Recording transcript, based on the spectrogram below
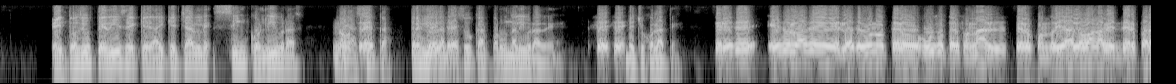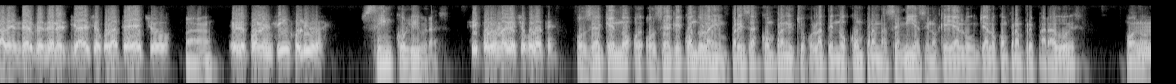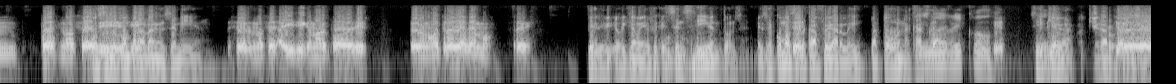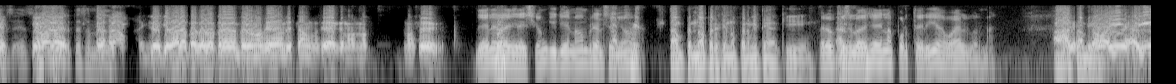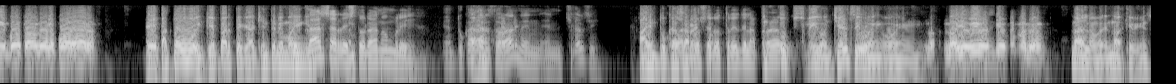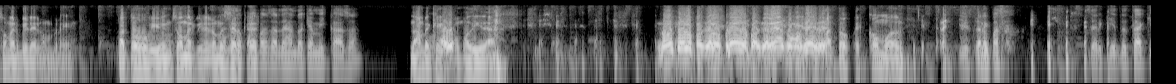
Entonces usted dice que hay que echarle 5 libras de azúcar, 3 libras de azúcar por una libra de, de chocolate. Pero ese, eso lo hace, lo hace uno, pero uso personal. Pero cuando ya lo van a vender, para vender, vender el, ya el chocolate hecho, Ajá. Eh, le ponen 5 libras. 5 libras. Sí, por una de chocolate. O sea que no, o sea que cuando las empresas compran el chocolate no compran las semillas, sino que ya lo, ya lo compran preparado, ¿es? ¿O no? Mm, pues no sé. O si, lo comprarán en semilla. No sé, ahí sí que no le puedo decir. Pero nosotros ya hacemos. Sí. Pero, oígame, es, sencillo entonces. Eso es como hacer café Arley para todos en la casa. Sí, es rico. Sí, que agarro. Que agarro Yo le, es, es para que lo prueben, pero no sé dónde están. O sea, que no, no, no sé. Dele la dirección, Guillén, nombre al señor. No, pero es que no permiten aquí. Pero que se lo deje en la portería o algo, hermano. Ah, eh, también. No, allí, allí en Boston, ¿dónde lo puedo dejar? Eh, Patojo, ¿en qué parte? ¿A quién tenemos ahí? En casa, restaurante, hombre. En tu casa, ah. restaurante, en, en Chelsea. Ah, en tu casa, restaurante. de la amigo, en Chelsea o en, o en... No, no, yo vivo aquí en Somerville. No, no, es que vive en Somerville el hombre. Patojo vive en Somerville el hombre cerca. ¿Cómo lo puede pasar dejando aquí a mi casa? No, hombre, qué comodidad. No solo para que lo prueben, para que vean cómo se hace. Patojo es cómodo. Y usted lo pasa. Cerquita está aquí.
